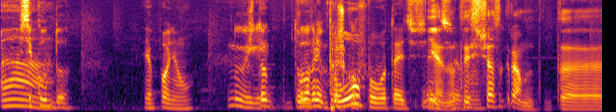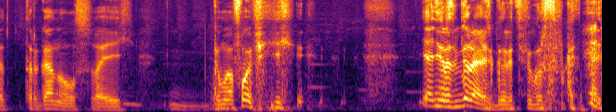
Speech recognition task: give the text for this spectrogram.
А. в секунду. Я понял. Ну, и Что во время прыжков. вот эти все. Не, эти, ну ты сейчас грамотно торганул своей гомофобией. Я не разбираюсь, говорит, в фигурном катании.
